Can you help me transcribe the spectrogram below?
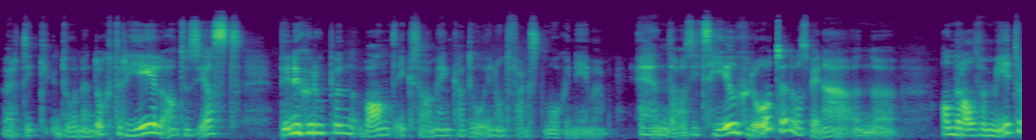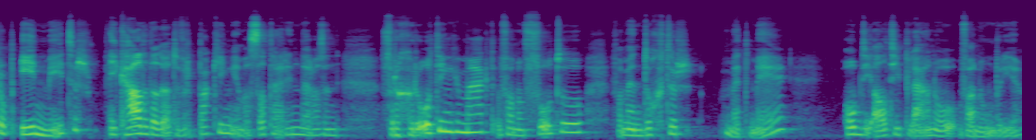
werd ik door mijn dochter heel enthousiast binnengeroepen, want ik zou mijn cadeau in ontvangst mogen nemen. En dat was iets heel groot, hè. dat was bijna een... Anderhalve meter op één meter. Ik haalde dat uit de verpakking en wat zat daarin? Daar was een vergroting gemaakt van een foto van mijn dochter met mij op die altiplano van Umbrië.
